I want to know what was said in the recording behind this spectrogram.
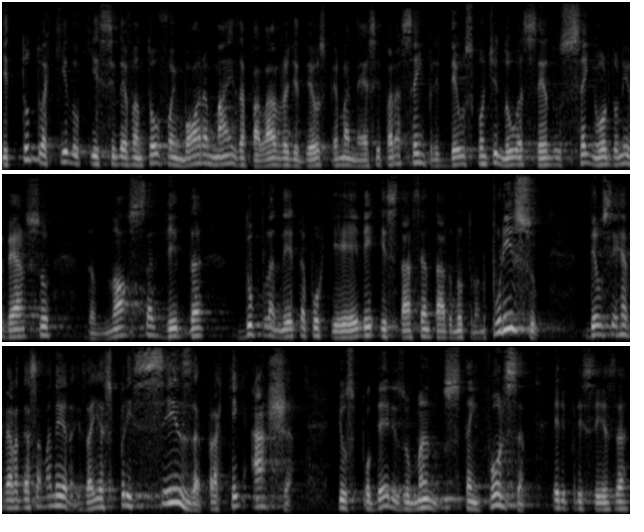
e tudo aquilo que se levantou foi embora, mas a palavra de Deus permanece para sempre. Deus continua sendo o Senhor do universo, da nossa vida, do planeta, porque Ele está sentado no trono. Por isso, Deus se revela dessa maneira. Isaías precisa, para quem acha que os poderes humanos têm força, ele precisa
